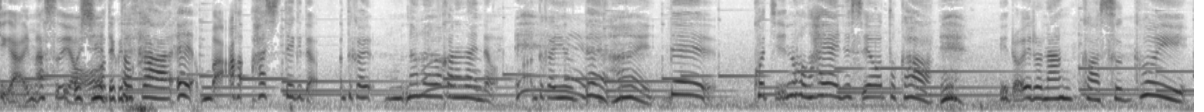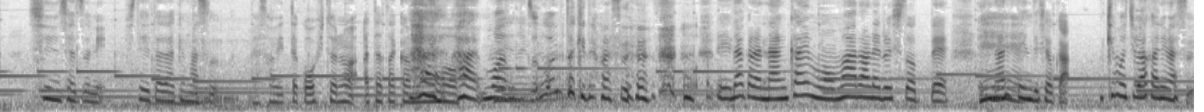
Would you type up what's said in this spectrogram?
違いますよ教えてください。え、まあ、走ってきたとか名前わからないんだよ、とか言って、はい、でこっちの方が早いですよとかいろいろなんかすごい親切にしていただけます。そういったこう人の温かみも、はい、はい、もうずぶんときてます。だから何回も回られる人って、えー、なんて言うんでしょうか。気持ちわかります。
